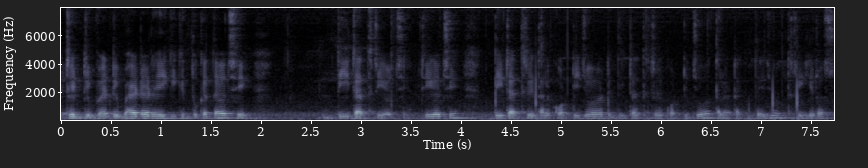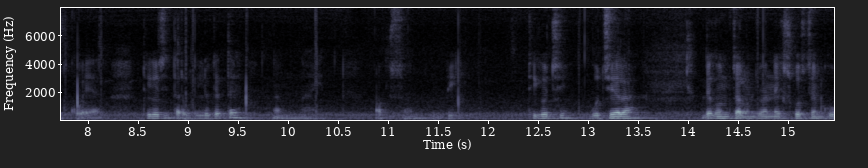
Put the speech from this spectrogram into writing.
ଏଠି ଡିଭାଇଡ଼େଡ଼ ହେଇକି କିନ୍ତୁ କେତେ ଅଛି ଦୁଇଟା ଥ୍ରୀ ଅଛି ଠିକ୍ ଅଛି ଦୁଇଟା ଥ୍ରୀ ତାହେଲେ କଟିଯିବ ଏଠି ଦୁଇଟା ଥ୍ରୀରେ କଟିଯିବ ତାହେଲେ ଏଇଟା କେତେ ହେଇଯିବ ଥ୍ରୀର ସ୍କୋୟାର ଠିକ୍ ଅଛି ତାର ଭ୍ୟାଲ୍ୟୁ କେତେ ନା ନାଇନ୍ ଅପସନ୍ ବି ଠିକ୍ ଅଛି ବୁଝିହେଲା ଦେଖନ୍ତୁ ଚାଲନ୍ତୁ ଯିବା ନେକ୍ସଟ କ୍ୱେଶ୍ଚନକୁ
